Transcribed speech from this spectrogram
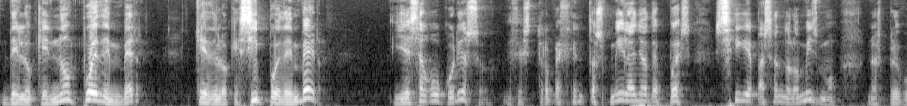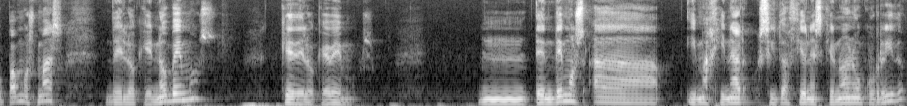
de lo que no pueden ver, que de lo que sí pueden ver. Y es algo curioso. Dices, tropecientos mil años después sigue pasando lo mismo. Nos preocupamos más de lo que no vemos que de lo que vemos. Mm, tendemos a imaginar situaciones que no han ocurrido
